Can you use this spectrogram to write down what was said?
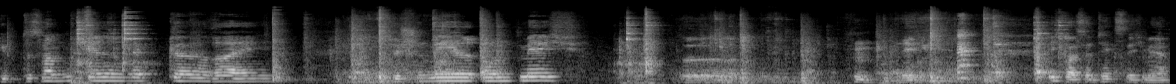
gibt es manche Leckerei zwischen Mehl und Milch. Äh, hm, nee. Ich weiß den Text nicht mehr.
